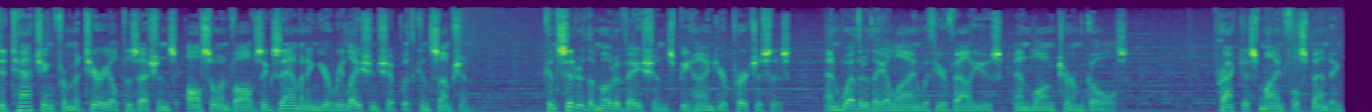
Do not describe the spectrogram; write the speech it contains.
Detaching from material possessions also involves examining your relationship with consumption. Consider the motivations behind your purchases and whether they align with your values and long-term goals. Practice mindful spending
